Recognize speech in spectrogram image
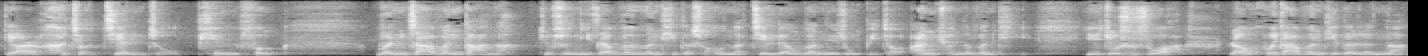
第二个叫剑走偏锋。稳扎稳打呢，就是你在问问题的时候呢，尽量问那种比较安全的问题。也就是说啊，让回答问题的人呢，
